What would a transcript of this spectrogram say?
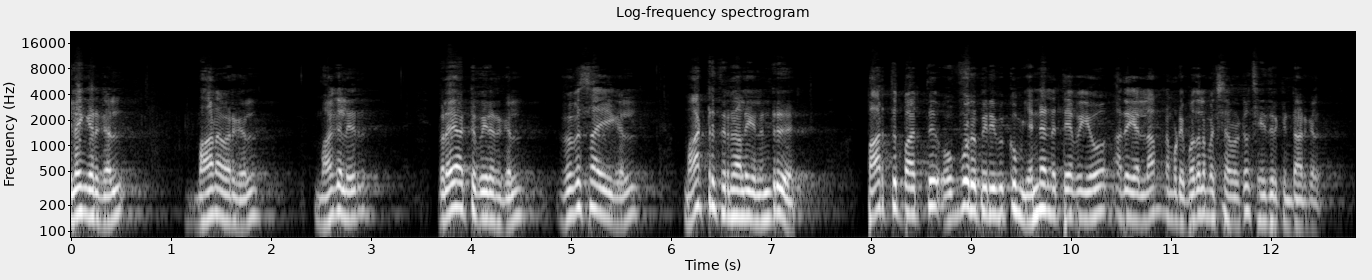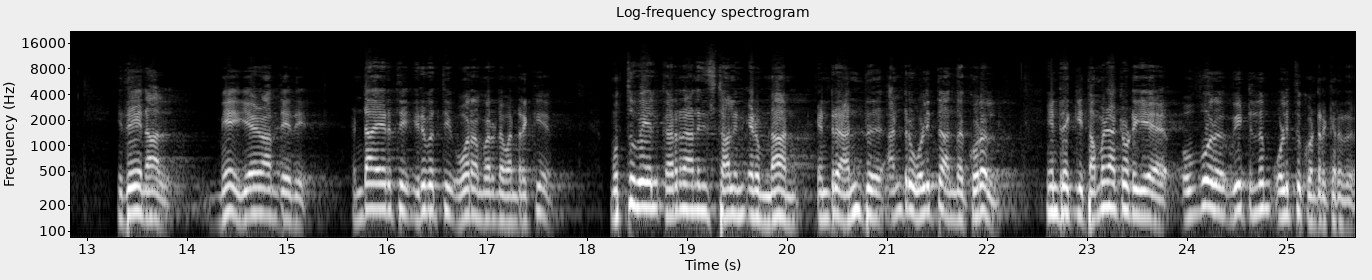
இளைஞர்கள் மாணவர்கள் மகளிர் விளையாட்டு வீரர்கள் விவசாயிகள் மாற்றுத்திறனாளிகள் என்று பார்த்து பார்த்து ஒவ்வொரு பிரிவுக்கும் என்னென்ன தேவையோ அதையெல்லாம் நம்முடைய முதலமைச்சர் அவர்கள் செய்திருக்கின்றார்கள். இதே நாள் மே ஏழாம் தேதி இரண்டாயிரத்தி இருபத்தி ஓராம் வருடம் அன்றைக்கு முத்துவேல் கருணாநிதி ஸ்டாலின் எனும் நான் என்று அன்று அன்று ஒழித்த அந்த குரல் இன்றைக்கு தமிழ்நாட்டுடைய ஒவ்வொரு வீட்டிலும் ஒழித்துக் கொண்டிருக்கிறது.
